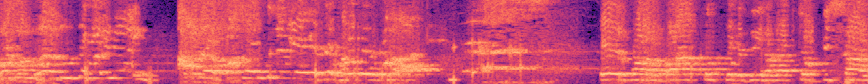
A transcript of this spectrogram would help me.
ফসল ঘরে তুলতে পারি নাই। আমাদের ফসল তুলে গেছে ভারতের গোড়ায় এরপর বাহাত্তর থেকে দুই হাজার চব্বিশ সাল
